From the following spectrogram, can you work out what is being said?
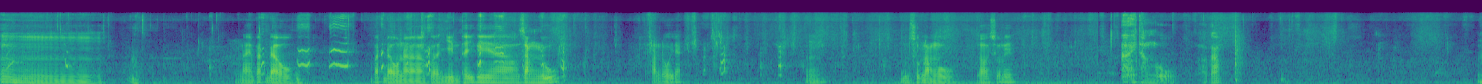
Ừ. này bắt đầu bắt đầu là nhìn thấy cái ờ, răng nú phản đối đấy. Ừ. muốn xuống nằm ngủ. Rồi xuống đi. Ai thằng ngủ ở góc? Ừ.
